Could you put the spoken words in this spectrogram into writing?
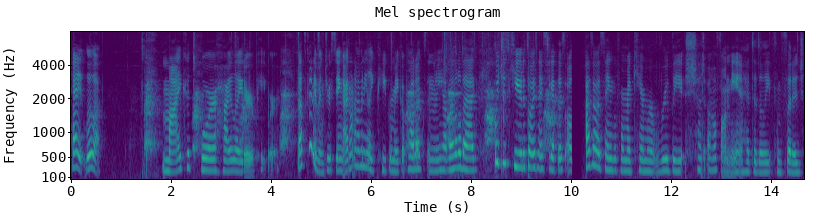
Hey, Lula. Mai Couture highlighter paper. That's kind of interesting. I don't have any like paper makeup products. And then we have our little bag, which is cute. It's always nice to get this. As I was saying before my camera rudely shut off on me, I had to delete some footage.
